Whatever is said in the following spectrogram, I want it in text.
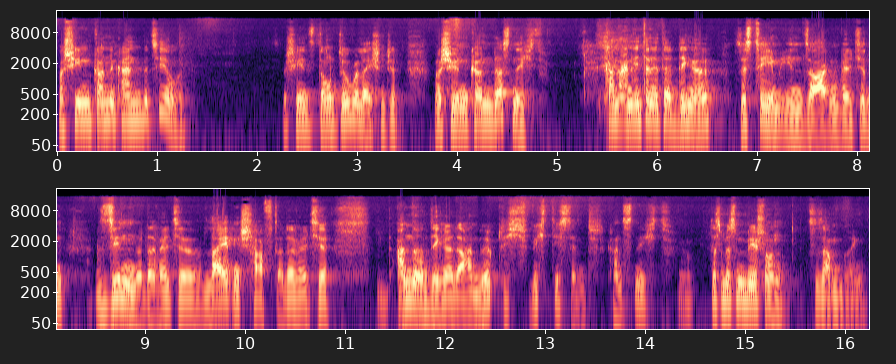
Maschinen können keine Beziehungen. Machines don't do relationship. Maschinen können das nicht. Kann ein Internet der Dinge System Ihnen sagen, welchen Sinn oder welche Leidenschaft oder welche anderen Dinge da möglich wichtig sind? Kann es nicht. Das müssen wir schon zusammenbringen.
